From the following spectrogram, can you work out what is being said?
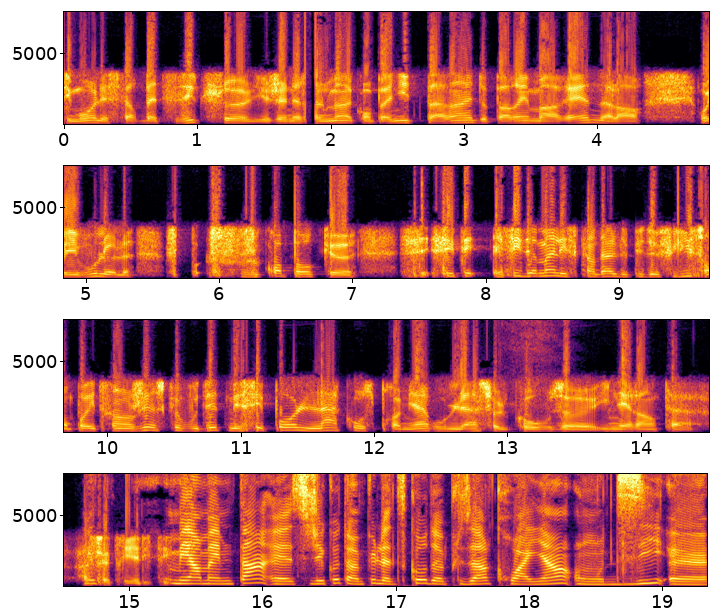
six mois aller se faire baptiser tout seul. Il est généralement accompagné de parents et de parrains marraines. Alors, voyez-vous, le, le, je, je crois pas que c'était évidemment les scandales de pédophilie sont pas étrangers à ce que vous dites, mais c'est pas la cause première ou la seule cause euh, inhérente à, à mais, cette réalité. Mais en même temps, euh, si j'écoute un peu le discours de plusieurs croyants, on dit, euh,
